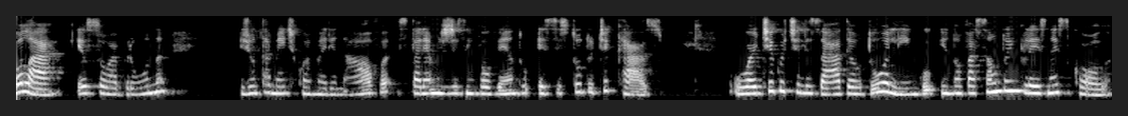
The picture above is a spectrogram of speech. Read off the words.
Olá, eu sou a Bruna. Juntamente com a Marina Alva, estaremos desenvolvendo esse estudo de caso. O artigo utilizado é o Duolingo Inovação do Inglês na Escola.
